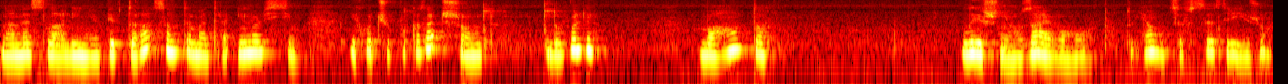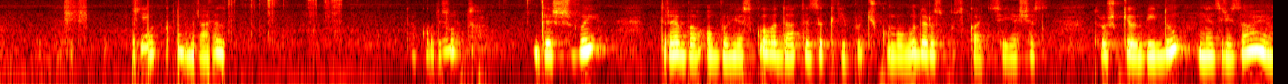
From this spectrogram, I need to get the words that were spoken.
нанесла лінію 1,5 см і 0,7 І хочу показати, що от доволі багато лишнього, зайвого тут. Я оце все зріжу. Так, от тут, де шви, треба обов'язково дати закріпочку, бо буде розпускатися. Я зараз трошки обійду, не зрізаю,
